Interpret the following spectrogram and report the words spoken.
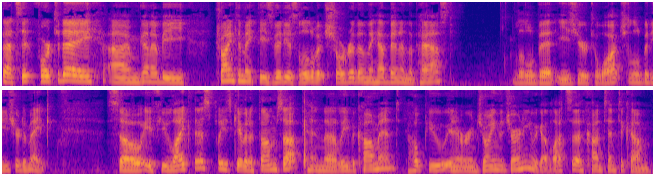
that's it for today. I'm going to be trying to make these videos a little bit shorter than they have been in the past, a little bit easier to watch, a little bit easier to make. So if you like this, please give it a thumbs up and uh, leave a comment. Hope you are enjoying the journey. We got lots of content to come.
